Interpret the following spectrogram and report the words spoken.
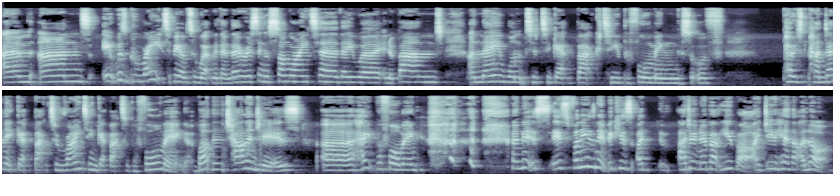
um, and it was great to be able to work with them. They were a singer songwriter, they were in a band, and they wanted to get back to performing sort of post pandemic, get back to writing, get back to performing. But the challenge is uh, hate performing, and it's it's funny, isn't it? Because I I don't know about you, but I do hear that a lot.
